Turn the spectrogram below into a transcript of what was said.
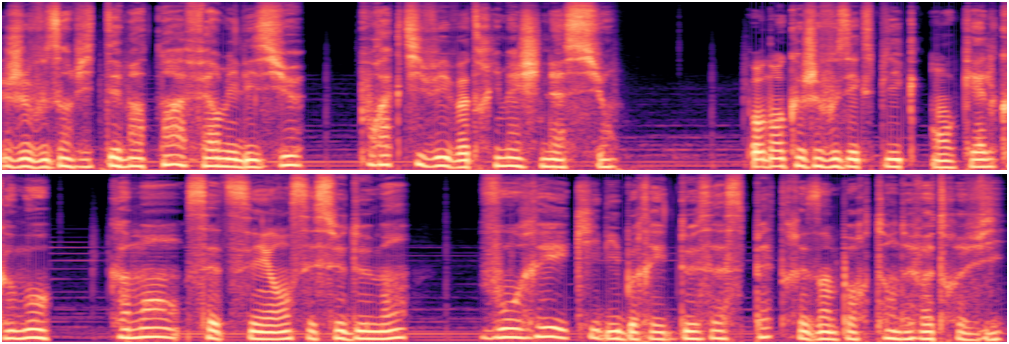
Je vous invite dès maintenant à fermer les yeux pour activer votre imagination, pendant que je vous explique en quelques mots comment cette séance et ce demain vont rééquilibrer deux aspects très importants de votre vie.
